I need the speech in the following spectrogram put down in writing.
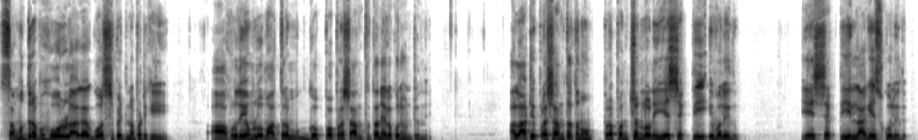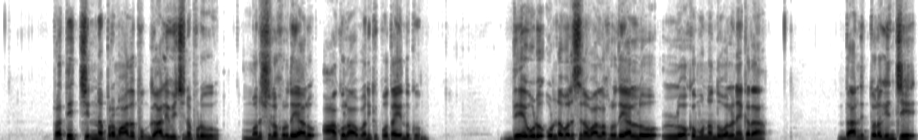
సముద్రపు హోరులాగా గోసిపెట్టినప్పటికీ ఆ హృదయంలో మాత్రం గొప్ప ప్రశాంతత నెలకొని ఉంటుంది. అలాంటి ప్రశాంతతను ప్రపంచంలోని ఏ శక్తి ఇవ్వలేదు. ఏ శక్తి లాగేసుకోలేదు. ప్రతి చిన్న ప్రమాదపు గాలి వీచినప్పుడు మనుషుల హృదయాలు ఆకులా వణికిపోతాయందుకు? దేవుడు ఉండవలసిన వాళ్ళ హృదయాల్లో లోకమున్నందువల్లనే కదా. దాన్ని తొలగించి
